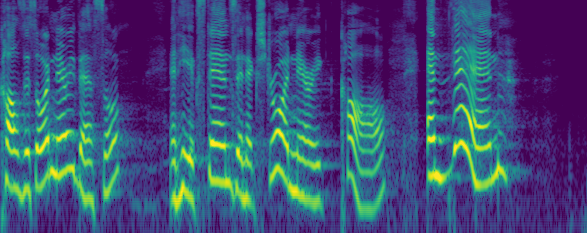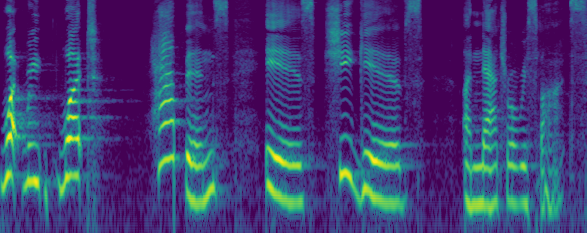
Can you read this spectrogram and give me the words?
calls this ordinary vessel and he extends an extraordinary call. And then what, re, what happens is she gives a natural response.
